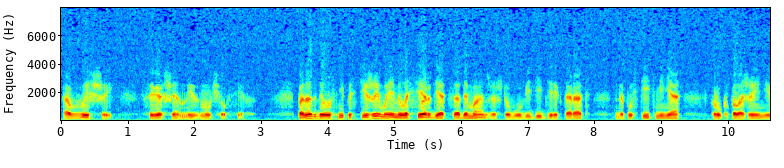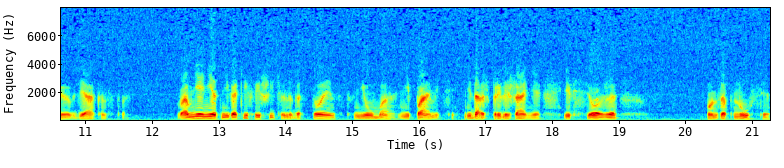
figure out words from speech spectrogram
а в высшей совершенно измучил всех. Понадобилось непостижимое милосердие отца Деманжа, чтобы убедить директорат допустить меня к рукоположению в диаконство. Во мне нет никаких решительно достоинств, ни ума, ни памяти, ни даже прилежания, и все же он запнулся,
